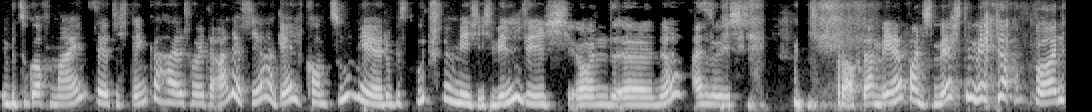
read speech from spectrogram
in Bezug auf Mindset, ich denke halt heute alles, ja, Geld kommt zu mir, du bist gut für mich, ich will dich und äh, ne, also ich, ich brauche da mehr von, ich möchte mehr davon.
